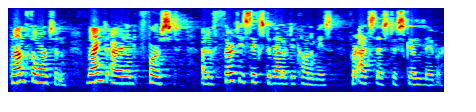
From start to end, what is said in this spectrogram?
Grant Thornton ranked Ireland first out of 36 developed economies for access to skilled labour.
